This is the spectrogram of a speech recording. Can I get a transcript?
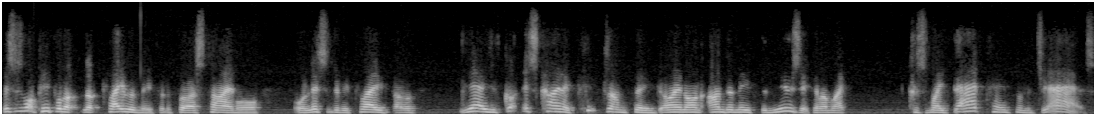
this is what people that, that play with me for the first time or or listen to me play go, yeah, you've got this kind of kick drum thing going on underneath the music, and I'm like, because my dad came from jazz,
